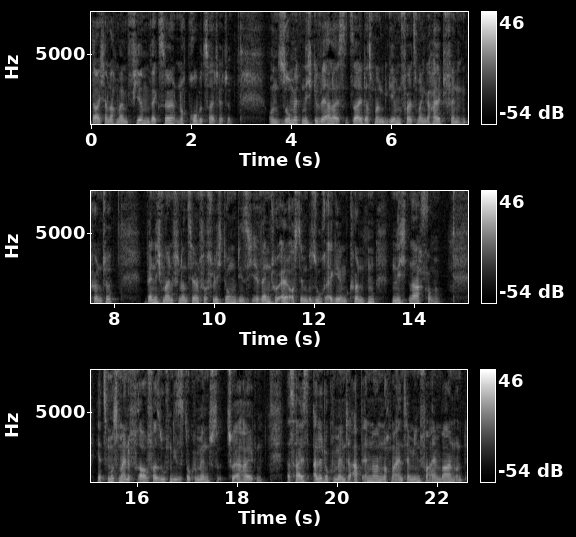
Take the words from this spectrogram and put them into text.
da ich ja nach meinem Firmenwechsel noch Probezeit hätte und somit nicht gewährleistet sei, dass man gegebenenfalls mein Gehalt fänden könnte, wenn ich meinen finanziellen Verpflichtungen, die sich eventuell aus dem Besuch ergeben könnten, nicht nachkomme. Jetzt muss meine Frau versuchen, dieses Dokument zu, zu erhalten. Das heißt, alle Dokumente abändern, nochmal einen Termin vereinbaren und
